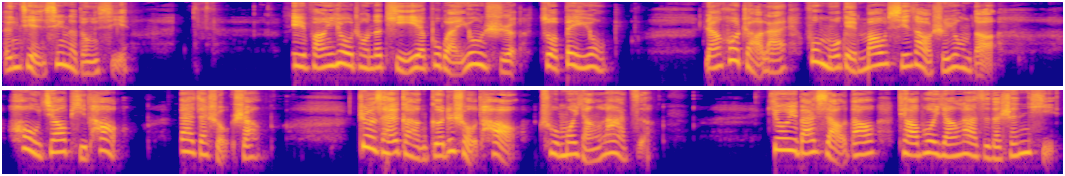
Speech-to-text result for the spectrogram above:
等碱性的东西。以防幼虫的体液不管用时做备用，然后找来父母给猫洗澡时用的厚胶皮套戴在手上，这才敢隔着手套触摸洋辣子。用一把小刀挑破洋辣子的身体，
